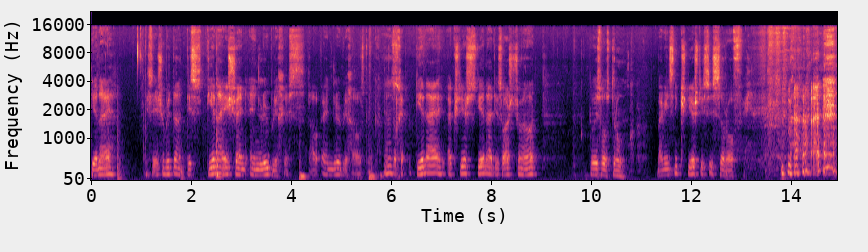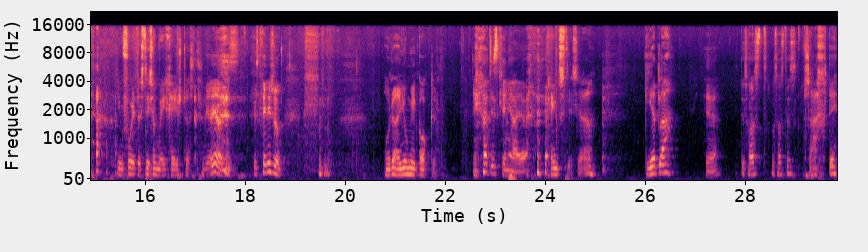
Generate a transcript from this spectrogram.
Dirnei ist eh schon wieder, das Dirnei ist schon ein, ein löbliches, ein löblicher Ausdruck. Doch, Dirnei, ein gestierstes Dirnei, das heißt schon, ja, da ist was drum. Weil wenn es nicht gestierst ist, ist es ein Raffe. Im Fall, dass du das einmal gehört hast. Ja, ja, das, das kenne ich schon. Oder ein junge Gockel. Ja, das kenne ich auch, ja. Kennst du das, ja? Gierdler, ja. Das heißt, was heißt das? sachte,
